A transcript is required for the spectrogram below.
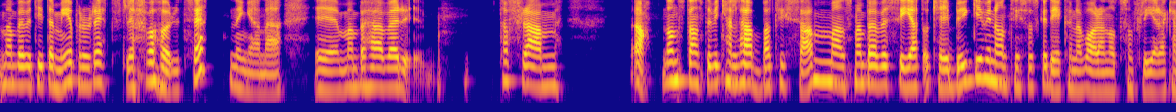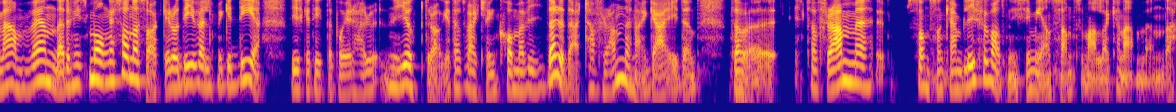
man behöver titta mer på de rättsliga förutsättningarna. Eh, man behöver ta fram ja, någonstans där vi kan labba tillsammans. Man behöver se att okej, bygger vi någonting så ska det kunna vara något som flera kan använda. Det finns många sådana saker och det är väldigt mycket det vi ska titta på i det här nya uppdraget. Att verkligen komma vidare där, ta fram den här guiden, ta, ta fram eh, sånt som kan bli förvaltningsgemensamt som alla kan använda.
